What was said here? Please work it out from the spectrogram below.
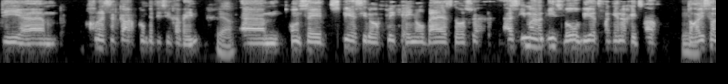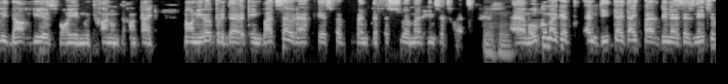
die ehm um, grootste karp kompetisie gewen. ja. Ehm um, ons het spesie daar vlieg hengel bass daar so. As iemand iets wil weet van enigiets af, Mhm. daai sal die dag wees waar jy moet gaan om te gaan kyk na 'n nuwe produk en wat sou reg wees vir winter, vir somer en so voort. Mhm. Ehm um, hoekom ek dit in die tyd tydperk doen is is net so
